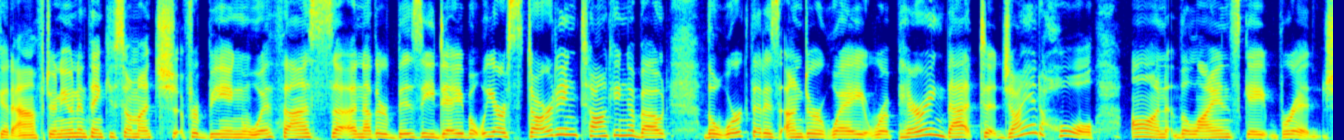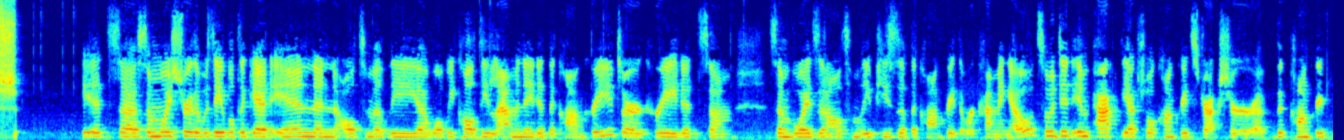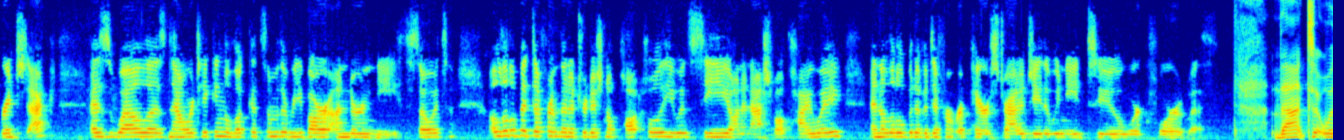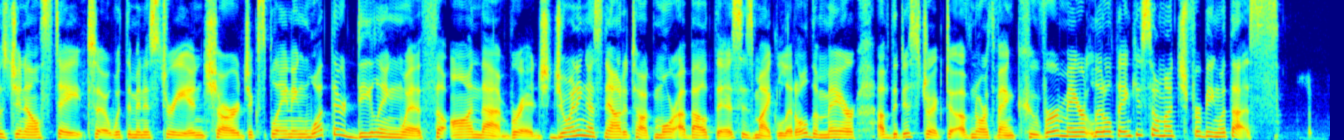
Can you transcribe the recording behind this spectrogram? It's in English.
Good afternoon, and thank you so much for being with us. Uh, another busy day, but we are starting talking about the work that is underway repairing that giant hole on the Lionsgate Bridge. It's uh, some moisture that was able to get in and ultimately uh, what we call delaminated the concrete or created some some voids and ultimately pieces of the concrete that were coming out. So it did impact the actual concrete structure, uh, the concrete bridge deck as well as now we're taking a look at some of the rebar underneath. So it's a little bit different than a traditional pothole you would see on an asphalt highway and a little bit of a different repair strategy that we need to work forward with. That was Janelle State uh, with the ministry in charge, explaining what they're dealing with on that bridge. Joining us now to talk more about this is Mike Little, the mayor of the district of North Vancouver. Mayor Little, thank you so much for being with us.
